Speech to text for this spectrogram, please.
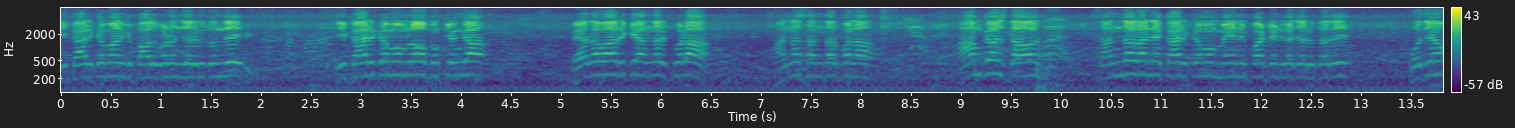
ఈ కార్యక్రమానికి పాల్గొనడం జరుగుతుంది. ఈ కార్యక్రమంలో ముఖ్యంగా పేదవారికి అందరికి కూడా అన్న సంతర్పణ ఆమ్కాస్ దావత్ సందల్ అనే కార్యక్రమం మెయిన్ ఇంపార్టెంట్గా జరుగుతుంది. ఉదయం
